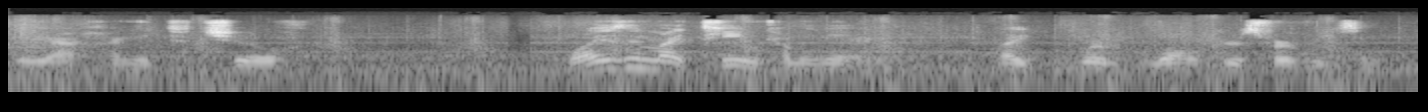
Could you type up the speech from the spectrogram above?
Okay, yeah, I need to chill. Why isn't my team coming in? Like, we're walkers for a reason.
